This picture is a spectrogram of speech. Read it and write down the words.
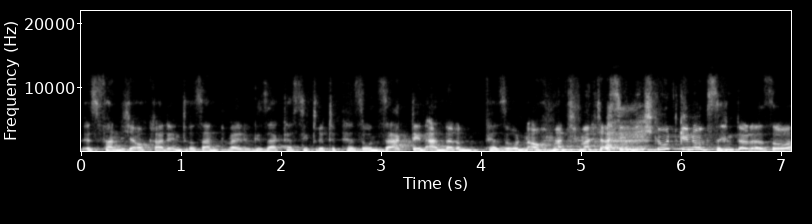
Es fand ich auch gerade interessant, weil du gesagt hast, die dritte Person sagt den anderen Personen auch manchmal, dass sie nicht gut genug sind oder so.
